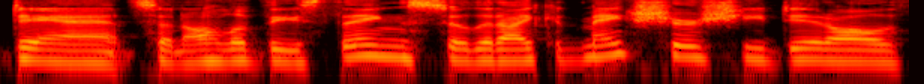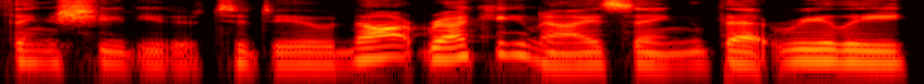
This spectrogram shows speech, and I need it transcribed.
dance and all of these things so that I could make sure she did all the things she needed to do, not recognizing that really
